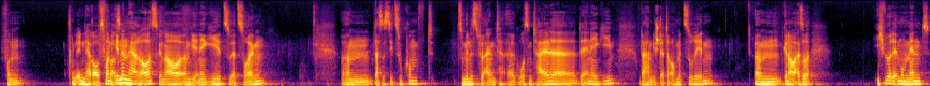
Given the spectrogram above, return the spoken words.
von, Von innen heraus. von quasi, innen ne? heraus genau ähm, die Energie zu erzeugen. Ähm, das ist die Zukunft, zumindest für einen äh, großen Teil der, der Energie. Und da haben die Städte auch mitzureden. Ähm, genau, also ich würde im Moment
